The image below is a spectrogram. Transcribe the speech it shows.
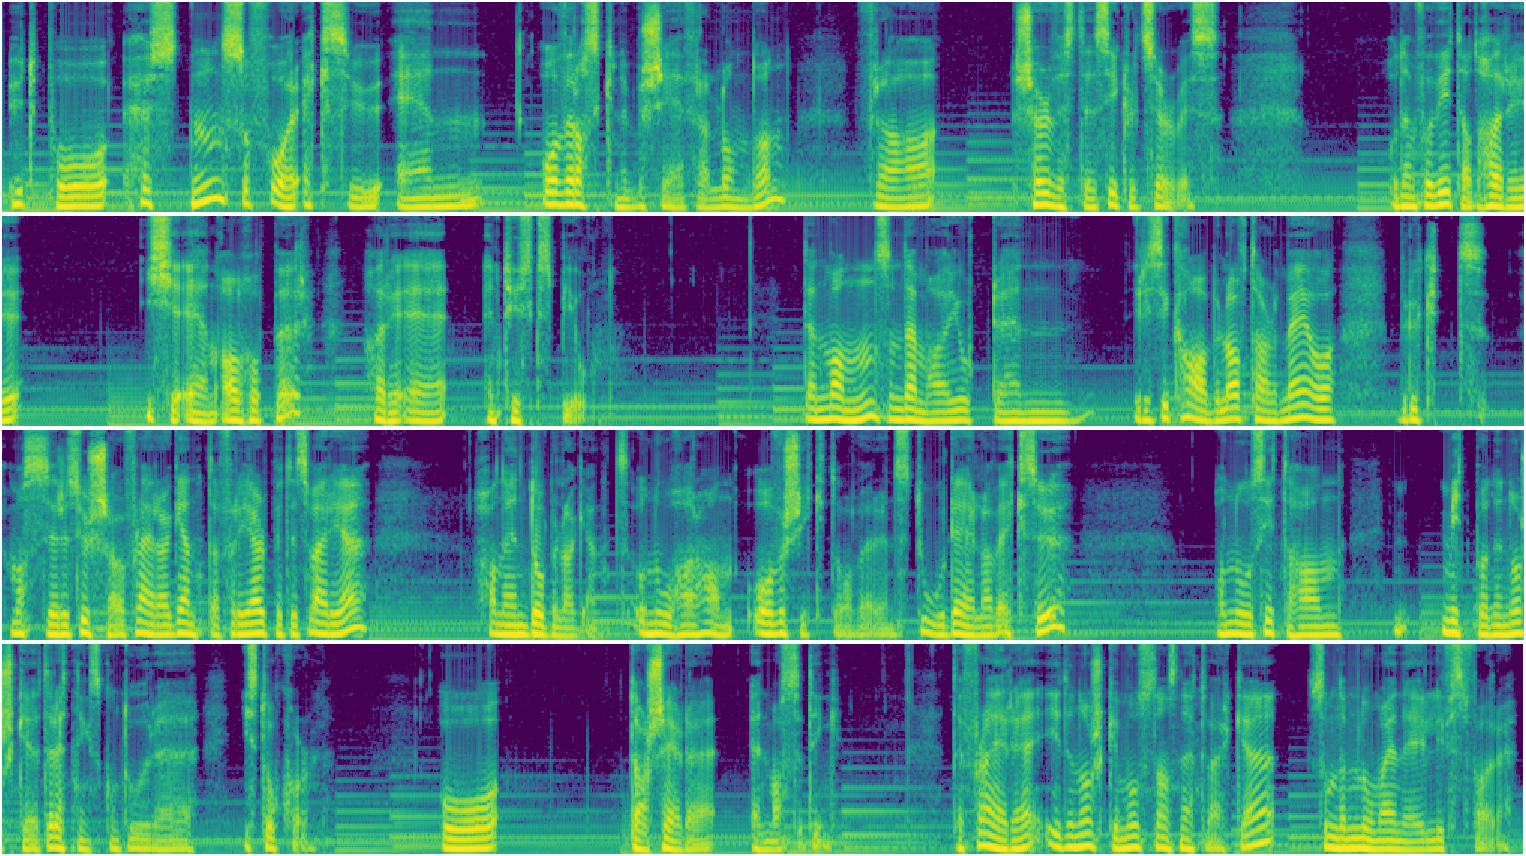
Utpå høsten så får XU en overraskende beskjed fra London, fra sjølveste Secret Service. Og de får vite at Harry ikke er en avhopper, Harry er en tysk spion. Den mannen som de har gjort en risikabel avtale med og brukt masse ressurser og flere agenter for å hjelpe til Sverige, han er en dobbeltagent. Og nå har han oversikt over en stor del av XU, og nå sitter han midt på det norske etterretningskontoret i Stockholm. Og da skjer det en masse ting. Det er flere i det norske motstandsnettverket som de nå mener er i livsfare.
